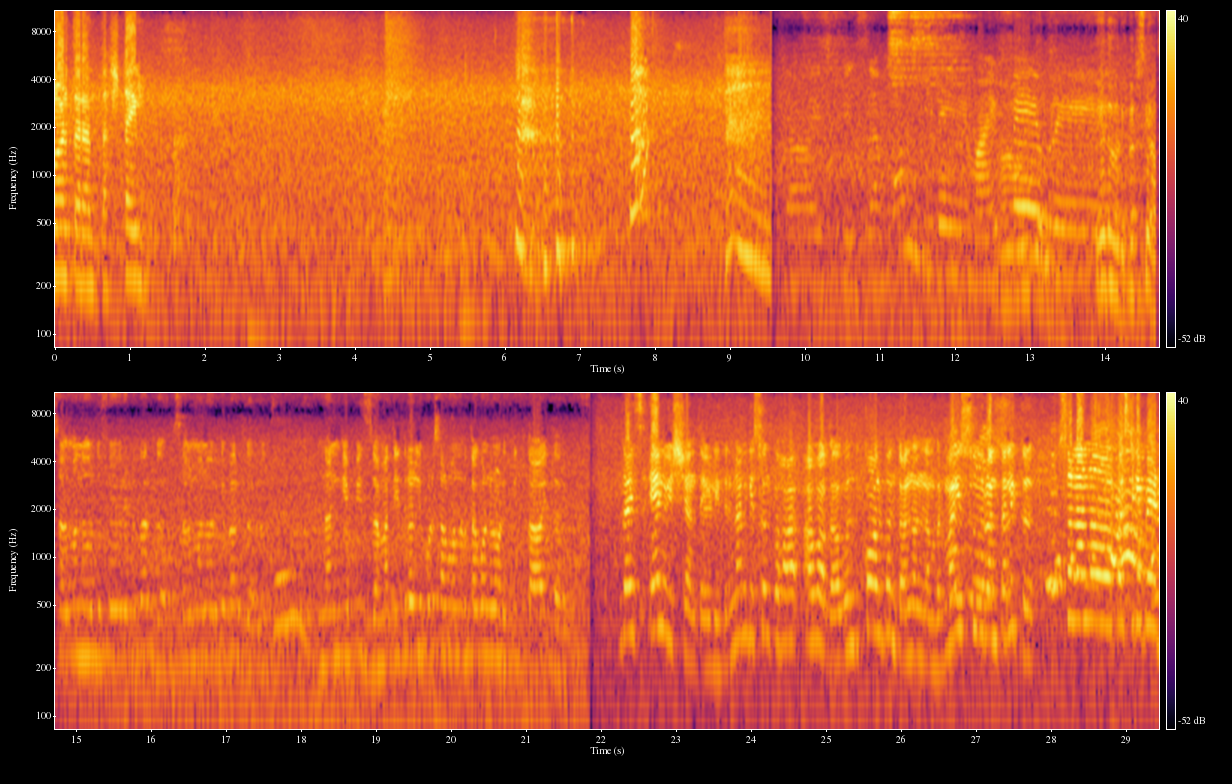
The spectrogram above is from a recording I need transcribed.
ಮಾಡ್ತಾರಂತ ಅಂತ ಸ್ಟೈಲ್ ಸಲ್ಮಾನ್ ಅವ್ರದ್ದು ಫೇವ್ರೇಟ್ ಬರ್ಗರ್ ಸಲ್ಮಾನ್ ಅವರಿಗೆ ಬರ್ಗರ್ ನನಗೆ ಪಿಜ್ಜಾ ಮತ್ತೆ ಇದರಲ್ಲಿ ಕೂಡ ಸಲ್ಮಾನ್ ಅವರು ತಗೊಂಡು ನೋಡಿ ತಿಂತಾ ಇದ್ದಾರೆ. ಗೈಸ್ ಏನು ವಿಷಯ ಅಂತ ಹೇಳಿದ್ರೆ ನನಗೆ ಸ್ವಲ್ಪ ಆವಾಗ ಒಂದು ಕಾಲ್ ಬಂತು ಅನ್ನೊಂದು ನಂಬರ್ ಮೈಸೂರು ಅಂತಲ್ಲಿ ಇತ್ತು. ಸೊ ನಾನು ಫಸ್ಟಿಗೆ ಬೇಡ,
